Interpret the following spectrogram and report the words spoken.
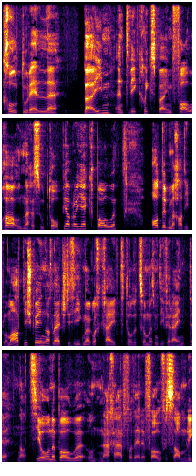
kulturellen Bäume, Entwicklungsbäume voll haben und nachher ein Utopia-Projekt bauen. Oder man kann diplomatisch gewinnen als letzte Siegmöglichkeit. Dazu muss man die Vereinten Nationen bauen und nachher von dieser Vollversammlung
